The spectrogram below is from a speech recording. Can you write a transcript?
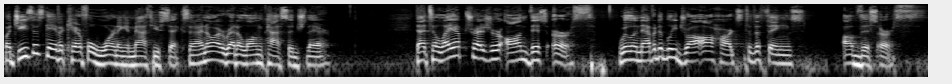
But Jesus gave a careful warning in Matthew 6, and I know I read a long passage there that to lay up treasure on this earth will inevitably draw our hearts to the things of this earth.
